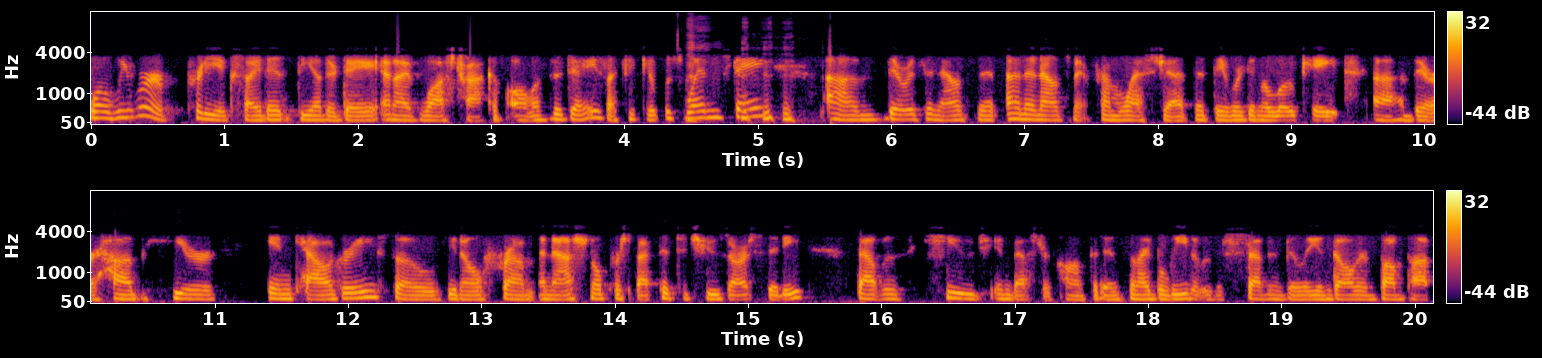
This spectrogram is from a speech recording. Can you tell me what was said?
Well, we were pretty excited the other day, and I've lost track of all of the days. I think it was Wednesday. um, there was an announcement, an announcement from WestJet that they were going to locate uh, their hub here in Calgary. So, you know, from a national perspective, to choose our city, that was huge investor confidence, and I believe it was a seven billion dollar bump up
